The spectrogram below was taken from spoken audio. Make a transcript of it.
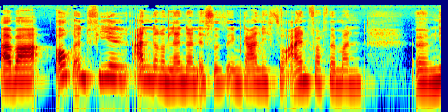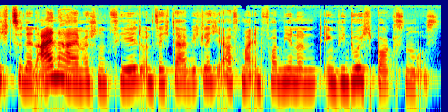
aber auch in vielen anderen Ländern ist es eben gar nicht so einfach, wenn man äh, nicht zu den Einheimischen zählt und sich da wirklich erstmal informieren und irgendwie durchboxen muss.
